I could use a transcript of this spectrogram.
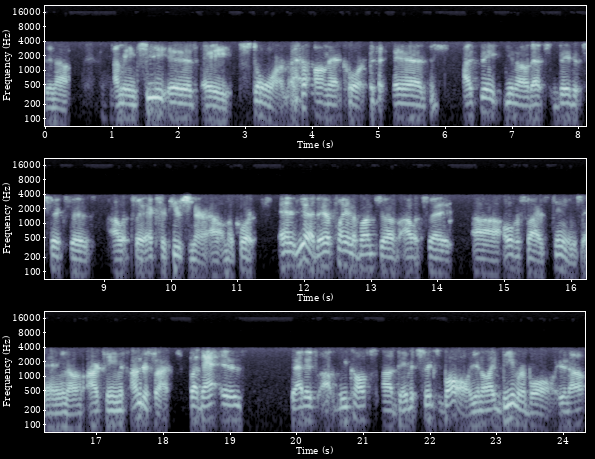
you know, I mean, she is a storm on that court, and I think you know that's David Six's, I would say, executioner out on the court. And yeah, they're playing a bunch of, I would say, uh, oversized teams, and you know our team is undersized. But that is that is uh, we call uh, David Six ball, you know, like Beamer ball. You know,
